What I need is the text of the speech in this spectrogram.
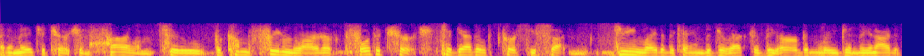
at a major church in Harlem, to become a freedom rider for the church together with Percy Sutton. Gene later became the director of the Urban League in the United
